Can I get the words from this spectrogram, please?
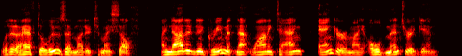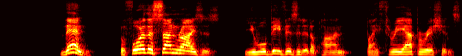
what did I have to lose? I muttered to myself. I nodded in agreement, not wanting to ang anger my old mentor again. Then, before the sun rises, you will be visited upon by three apparitions.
